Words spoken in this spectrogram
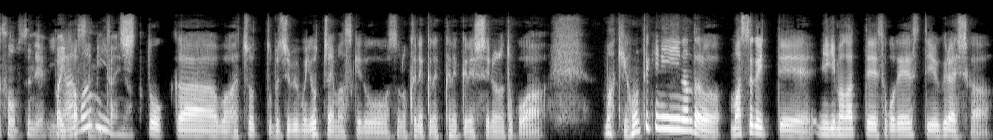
そうですね。バイパス山道みたいな。とかはちょっと自分も酔っちゃいますけど、そのくねくねくねくねしてるようなとこは。まあ基本的になんだろう、まっすぐ行って、右曲がってそこですっていうぐらいしか、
